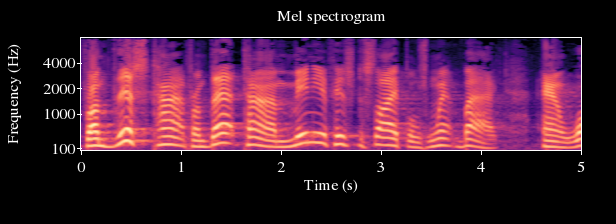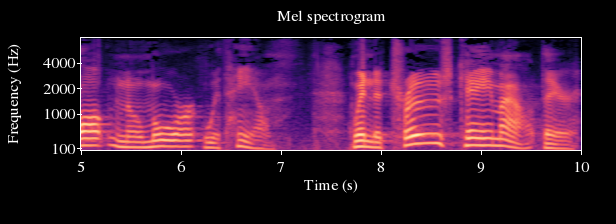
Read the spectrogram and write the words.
From this time, from that time, many of his disciples went back and walked no more with him. When the truths came out there,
